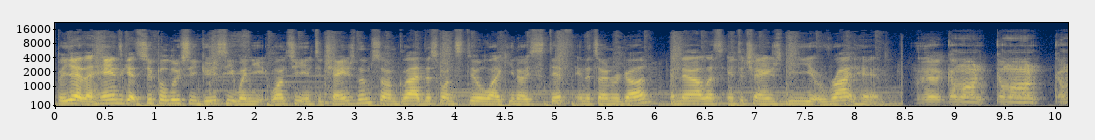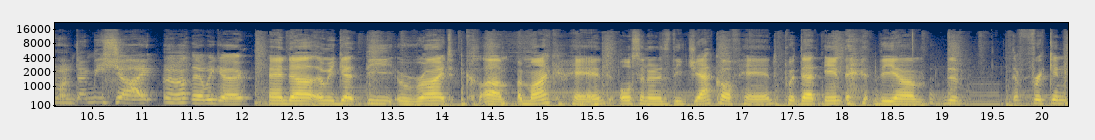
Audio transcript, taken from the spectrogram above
But yeah, the hands get super loosey goosey when you once you interchange them. So I'm glad this one's still like you know stiff in its own regard. And now let's interchange the right hand. Uh, come on, come on, come on! Don't be shy. Uh, there we go. And uh, then we get the right um, mic hand, also known as the jack off hand. Put that in the um the the freaking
